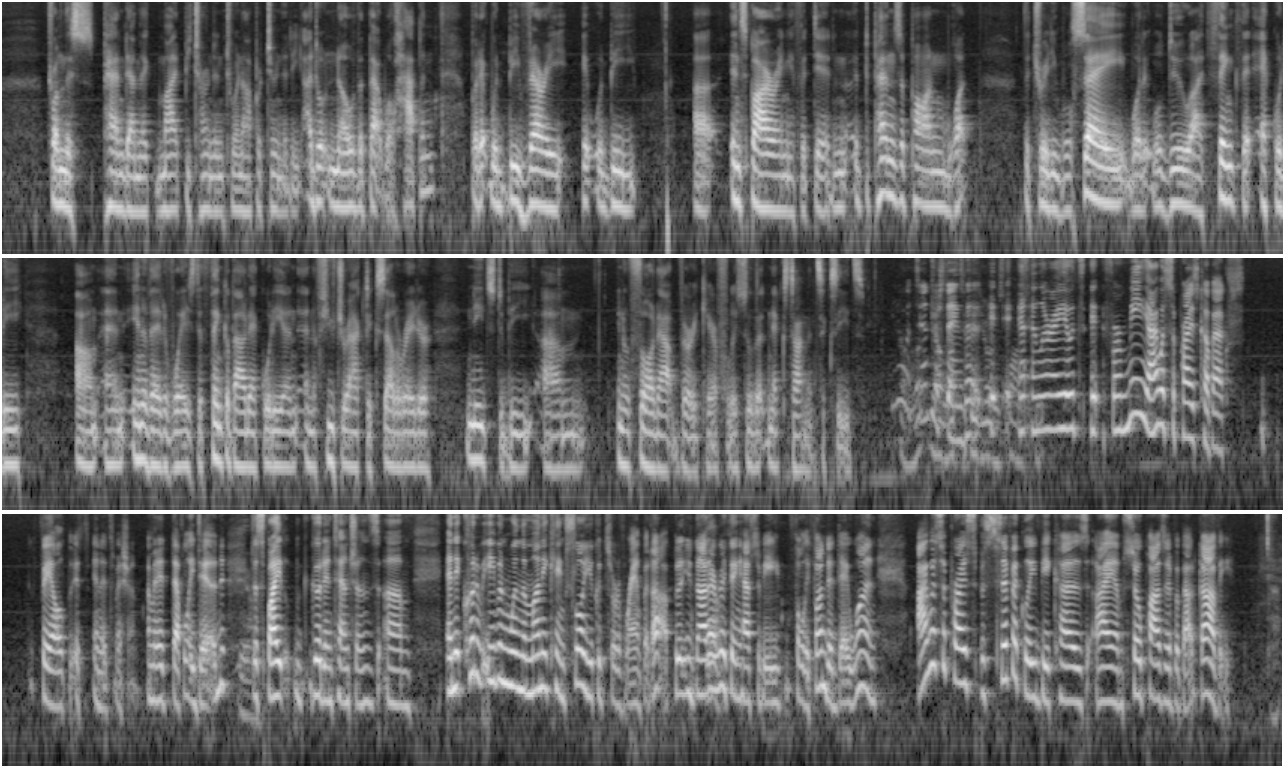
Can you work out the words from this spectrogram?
from this pandemic might be turned into an opportunity. I don't know that that will happen, but it would be very, it would be uh, inspiring if it did. And it depends upon what the treaty will say, what it will do. I think that equity um, and innovative ways to think about equity and, and a future ACT accelerator needs to be um, you know, thought out very carefully so that next time it succeeds. You know, it's Yeah, interesting to that, it- and- and Larry, it's, it- for me, I was surprised COVAX failed its, in its mission. I mean, it definitely did, Yeah. despite good intentions. Um, And it could have, even when the money came slow, you could sort of ramp it up. But not everything has to be fully funded day one. I was surprised specifically because I am so positive about Gavi.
